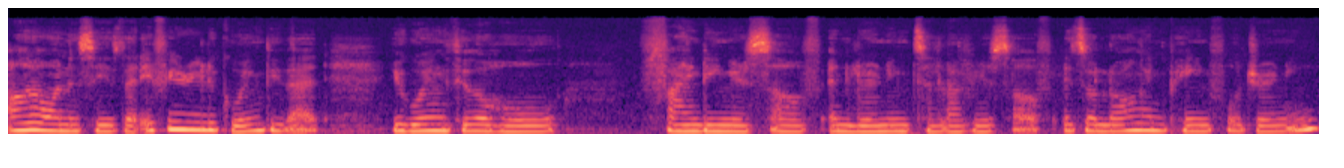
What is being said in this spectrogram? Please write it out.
all I want to say is that if you're really going through that, you're going through the whole finding yourself and learning to love yourself. It's a long and painful journey,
